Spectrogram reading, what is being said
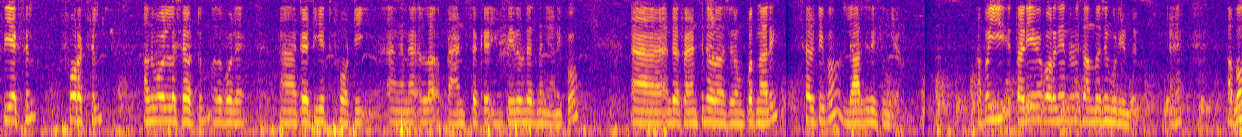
ത്രീ എക്സൽ ഫോർ എക്സൽ അതുപോലുള്ള ഷർട്ടും അതുപോലെ തേർട്ടി എയ്റ്റ് ഫോർട്ടി അങ്ങനെയുള്ള പാൻസൊക്കെ യൂസ് ചെയ്തുകൊണ്ടിരുന്ന ഞാനിപ്പോൾ എന്റെ ഫാൻസിന്റെ അളവ് വെച്ചാൽ മുപ്പത്തിനാല് ഷർട്ട് ഇപ്പോൾ ലാർജ് സൈസും കൂടിയാണ്. അപ്പോൾ ഈ തടിയൊക്കെ കുറഞ്ഞതിന്റെ ഒരു സന്തോഷം കൂടിയുണ്ട്. ഏഹ് അപ്പോൾ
